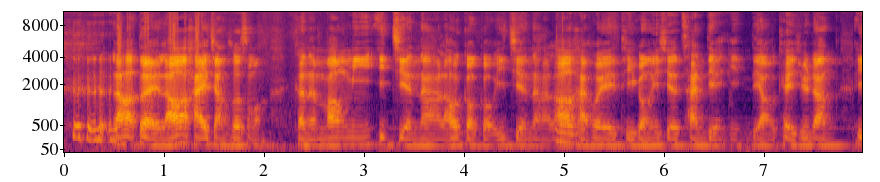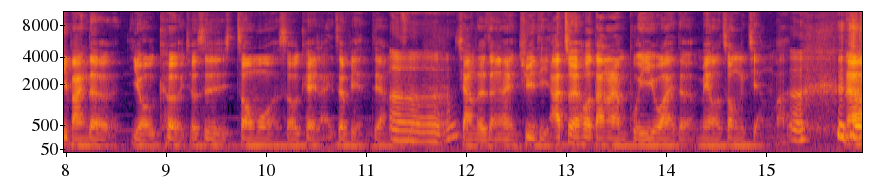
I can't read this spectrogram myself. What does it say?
然后对，然后还讲说什么？可能猫咪一间呐、啊，然后狗狗一间呐、啊，然后还会提供一些餐点饮料，可以去让一般的游客，就是周末的时候可以来这边这样子，讲的真的很具体。啊。最后当然不意外的没有中奖嘛，嗯、那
